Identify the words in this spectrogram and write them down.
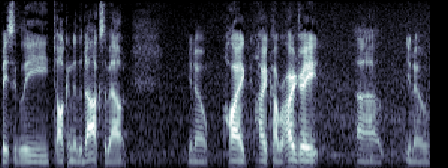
basically talking to the docs about, you know, high high carbohydrate, uh, you know,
